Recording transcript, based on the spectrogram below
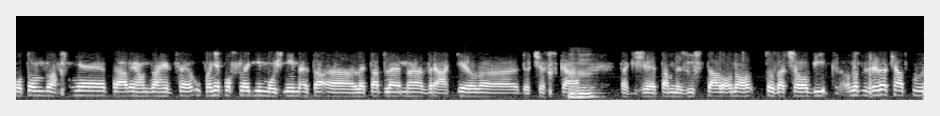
potom vlastně právě Honza Hirce úplně posledním možným eta, e, letadlem vrátil do Česka, mm-hmm. takže tam nezůstal. Ono to začalo být, ono ze začátku,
